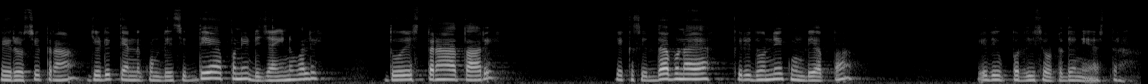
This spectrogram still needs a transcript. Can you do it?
ਫਿਰ ਉਸੇ ਤਰ੍ਹਾਂ ਜਿਹੜੇ ਤਿੰਨ ਕੁੰਡੇ ਸਿੱਧੇ ਆ ਆਪਣੇ ਡਿਜ਼ਾਈਨ ਵਾਲੇ, ਦੋ ਇਸ ਤਰ੍ਹਾਂ ਉਤਾਰੇ ਇੱਕ ਸਿੱਧਾ ਬਣਾਇਆ, ਫਿਰ ਇਹ ਦੋਨੇ ਕੁੰਡੇ ਆਪਾਂ ਇਹਦੇ ਉੱਪਰ ਦੀ ਸੁੱਟ ਦੇਣੇ ਆ ਇਸ ਤਰ੍ਹਾਂ।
